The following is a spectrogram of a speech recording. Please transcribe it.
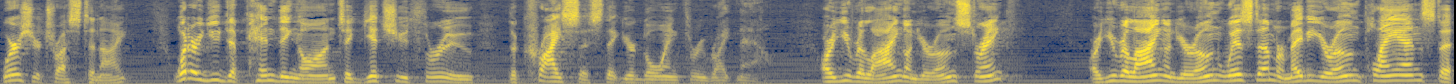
Where's your trust tonight? What are you depending on to get you through the crisis that you're going through right now? Are you relying on your own strength? Are you relying on your own wisdom or maybe your own plans to,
